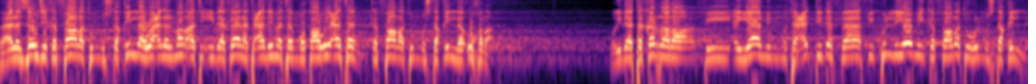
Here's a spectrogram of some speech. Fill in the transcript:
فعلى الزوج كفارة مستقلة وعلى المرأة إذا كانت عالمة مطاوعة كفارة مستقلة أخرى. وإذا تكرر في أيام متعددة ففي كل يوم كفارته المستقلة.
